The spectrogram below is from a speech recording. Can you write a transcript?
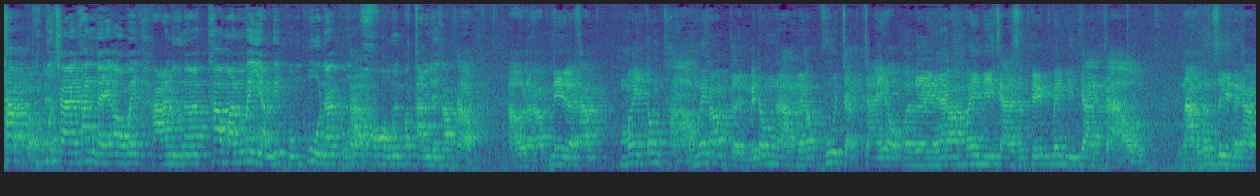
ถ้าก่อนนะผู้ชายท่านใดเอาไปทานดูนะ ถ้ามันไม่อย่างที่ผมพูดนะ ผมครัก็บขอเป็นประกันเลยครับครับ เอาละครับนี่แหละครับ ไม่ต้องถามไม่ต้องครับเกรินไม่ต้องนำนะครับ พูดจากใจออกมาเลยนะครับ ไม่มีการสคริปต์ไม่มีการกล่าวนำทั้งสิ้นนะครับ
